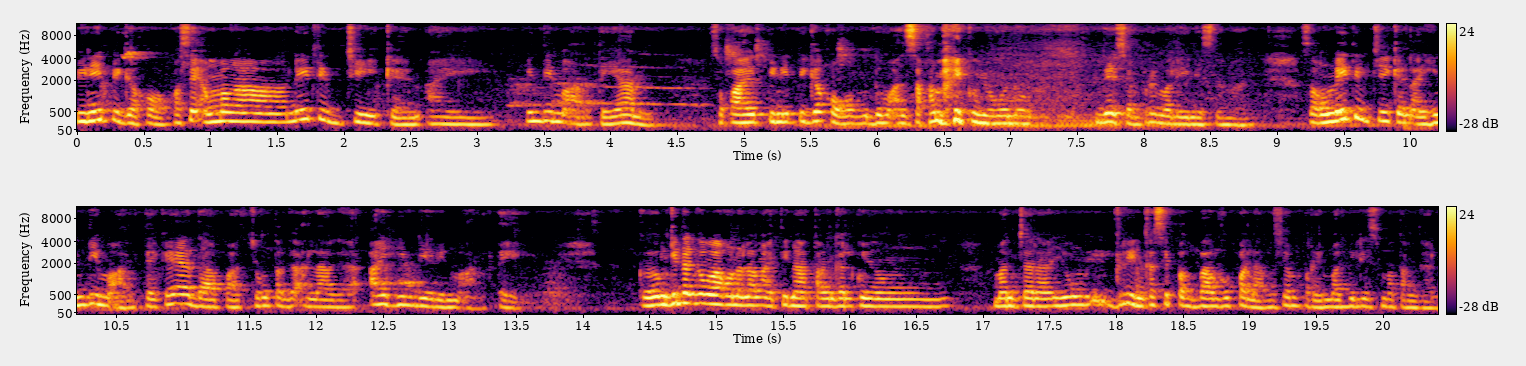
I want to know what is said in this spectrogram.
pinipig ako. Kasi ang mga native chicken ay hindi maarte yan. So, kahit pinipig ako, dumaan sa kamay ko yung ano. Hindi, siyempre malinis naman. So, ang native chicken ay hindi maarte. Kaya dapat yung taga-alaga ay hindi rin maarte. Kung ginagawa ko na lang ay tinatanggal ko yung mancha na, yung green. Kasi pag bago pa lang, siyempre, mabilis matanggal.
